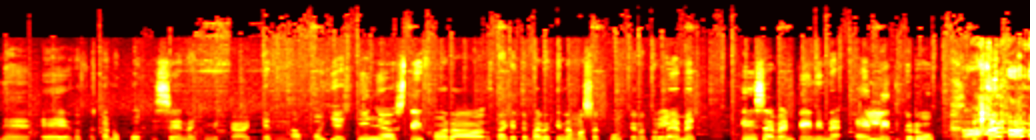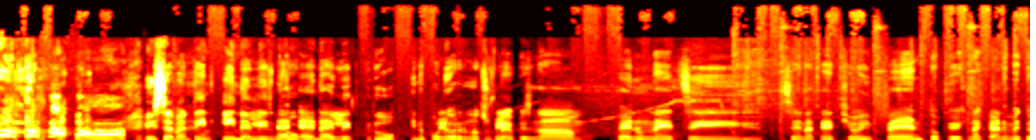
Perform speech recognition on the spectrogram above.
Ναι, ε, εδώ θα κάνω πότε σένα γενικά και Ε. θα πω για χιλιοστή φορά θα έχετε βαρεθεί να μας ακούτε να το λέμε. Η 17 είναι elite group. Οι 17 είναι elite είναι group. ένα elite group. Είναι πολύ ωραίο να τους βλέπεις να μπαίνουν έτσι σε ένα τέτοιο event το οποίο έχει να κάνει με το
